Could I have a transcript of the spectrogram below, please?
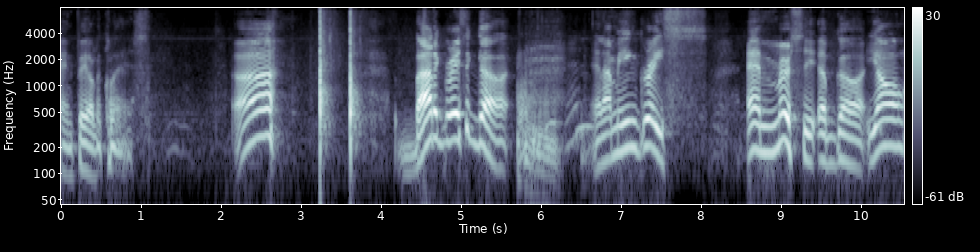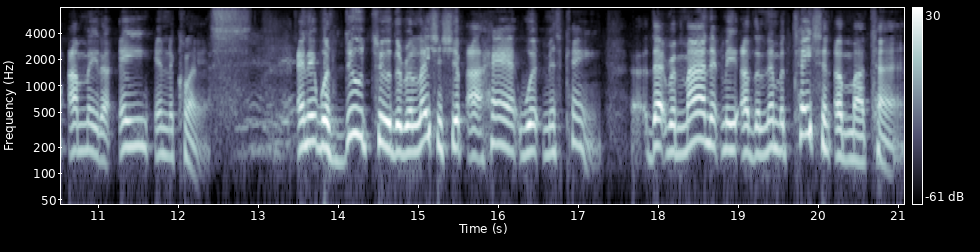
and failed the class. Ah, by the grace of God, and I mean grace and mercy of God, y'all, I made an A in the class. And it was due to the relationship I had with Miss King that reminded me of the limitation of my time.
